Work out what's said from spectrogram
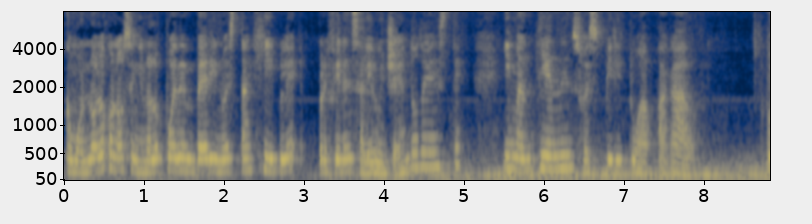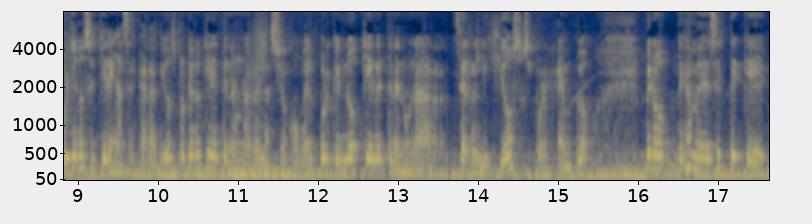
como no lo conocen y no lo pueden ver y no es tangible, prefieren salir huyendo de este y mantienen su espíritu apagado. Porque no se quieren acercar a Dios, porque no quieren tener una relación con Él, porque no quieren tener una, ser religiosos, por ejemplo. Pero déjame decirte que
